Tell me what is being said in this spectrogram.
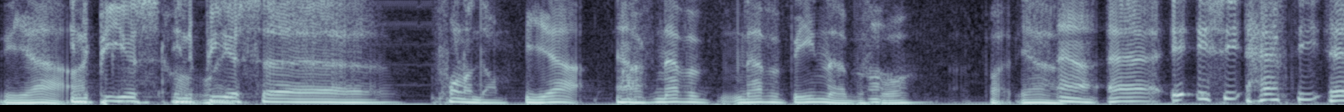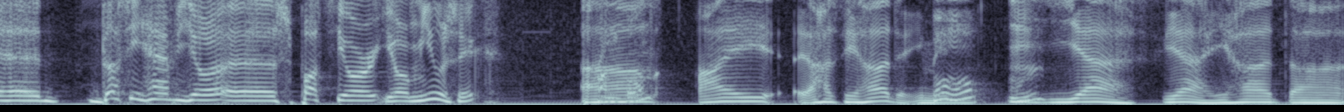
Yeah. In I the Piers in the Piers uh, Volendam. Yeah, I've never never been there before, but yeah. Yeah. Uh, is he have the? Uh, does he have your uh, spot your your music? Um, I has he heard it? You mean? Mhm. Yes, yeah. He heard. Uh,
